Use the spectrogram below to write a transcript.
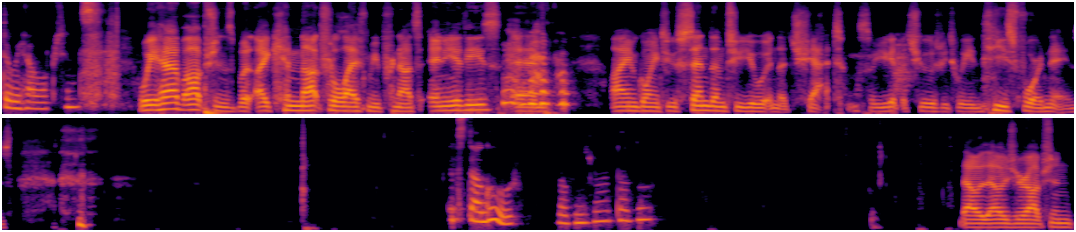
Do we have options? We have options, but I cannot for the life of me pronounce any of these, and I am going to send them to you in the chat. So you get to choose between these four names. it's Tagore. Rabindranath Tagore? That was that was your option.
